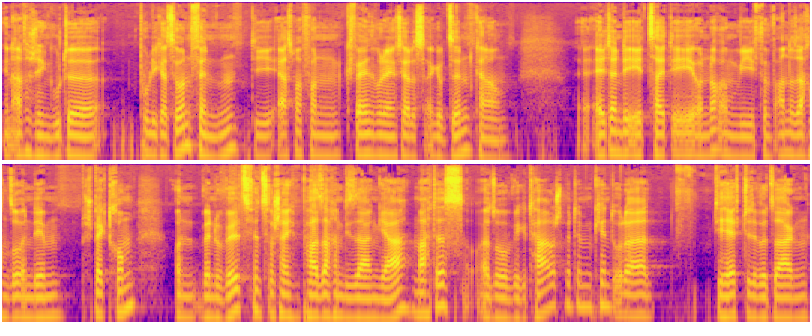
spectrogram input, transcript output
in Anführungsstrichen gute Publikationen finden, die erstmal von Quellen, wo du denkst, ja, das ergibt Sinn, keine Ahnung, Eltern.de, Zeit.de und noch irgendwie fünf andere Sachen so in dem Spektrum. Und wenn du willst, findest du wahrscheinlich ein paar Sachen, die sagen, ja, mach das, also vegetarisch mit dem Kind oder die Hälfte wird sagen,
